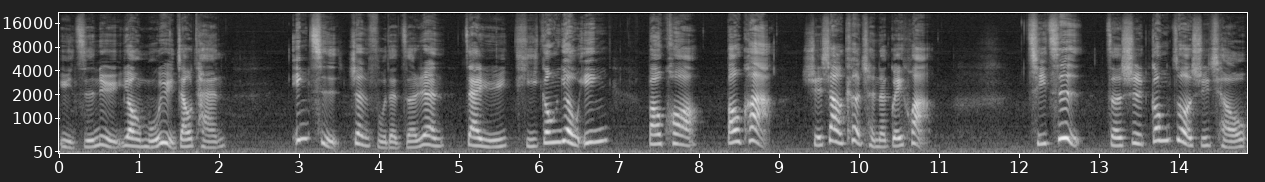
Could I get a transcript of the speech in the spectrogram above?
与子女用母语交谈，因此政府的责任在于提供诱因，包括包括学校课程的规划。其次，则是工作需求，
